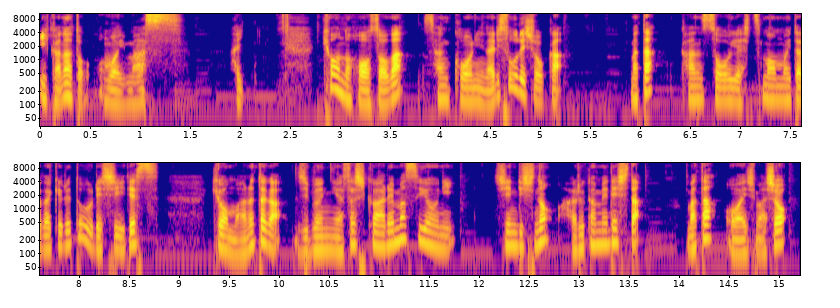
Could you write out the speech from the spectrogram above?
いいかなと思います。はい。今日の放送は参考になりそうでしょうか？また、感想や質問もいただけると嬉しいです。今日もあなたが自分に優しくあれますように、心理師のはるかめでした。またお会いしましょう。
